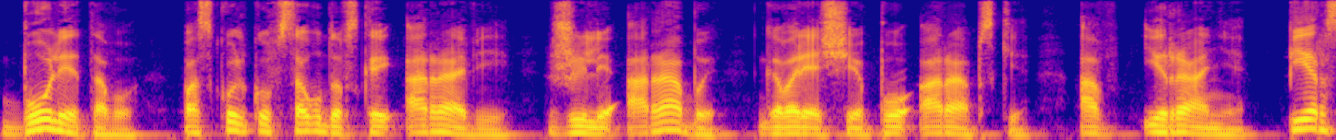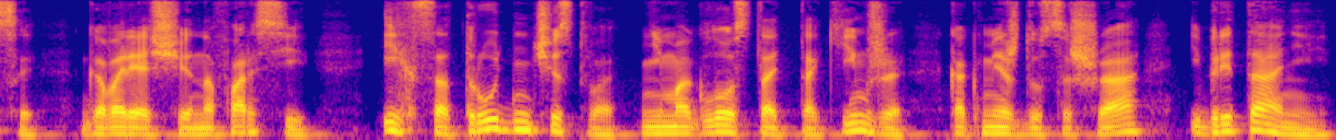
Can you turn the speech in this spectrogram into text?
Более того, поскольку в Саудовской Аравии жили арабы, говорящие по-арабски, а в Иране – персы, говорящие на фарси, их сотрудничество не могло стать таким же, как между США и Британией,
